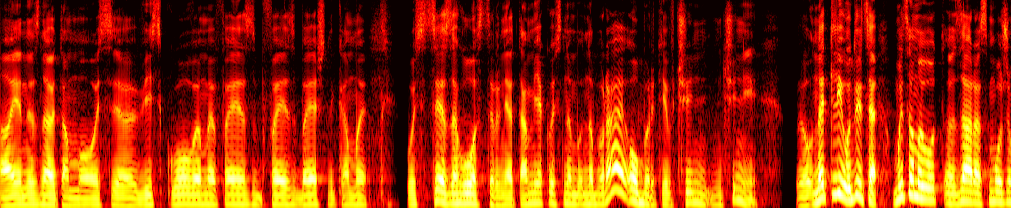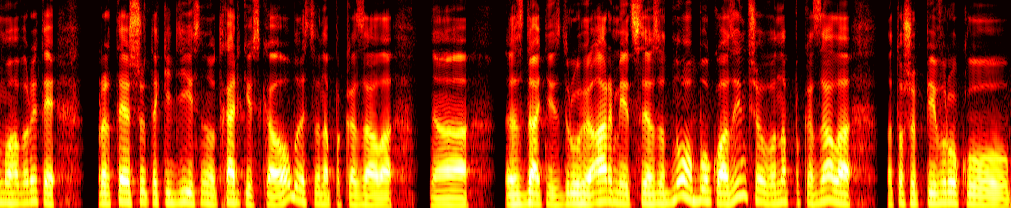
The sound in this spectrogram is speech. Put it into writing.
я не знаю, там ось е, військовими, ФС, ФСБшниками, ось це загострення, там якось набирає обертів чи, чи ні? Е, На тлі, дивіться, ми вами от зараз можемо говорити про те, що таки дійсно от Харківська область вона показала а, здатність другої армії. Це з одного боку, а з іншого вона показала на те, що півроку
